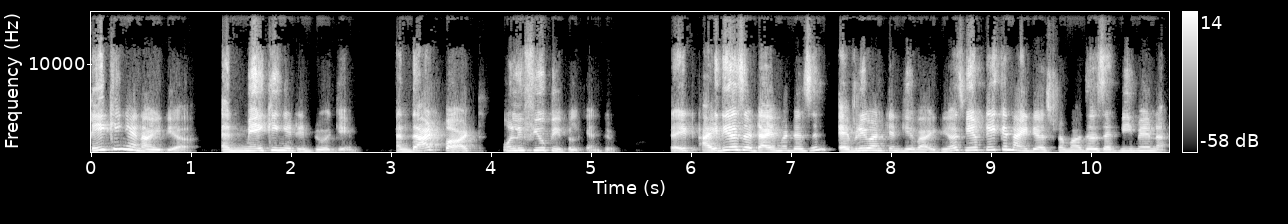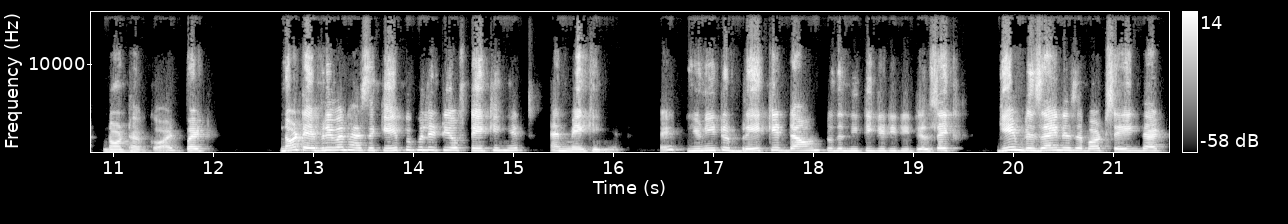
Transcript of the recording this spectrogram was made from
taking an idea and making it into a game. And that part only few people can do right? Ideas are dime a dozen. Everyone can give ideas. We have taken ideas from others that we may not have got but not everyone has the capability of taking it and making it right? You need to break it down to the nitty gritty details. Like game design is about saying that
